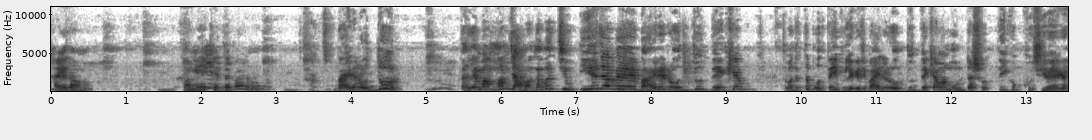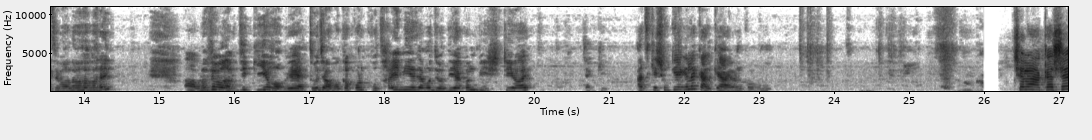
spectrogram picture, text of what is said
খাইয়ে দাও না। হুম, তো মেয়ে খেতে পারবে? বাইরে রোদ্দুর? তাহলে মাম্মাম জামা কাপড় চুকিয়ে যাবে। বাইরে রোদ্দুর দেখে তোমাদের তো বলতেই ভুলে গেছি বাইরে রোদ্দুর দেখে আমার মনটা সত্যিই খুব খুশি হয়ে গেছে বলো ভাই। আমরা তো ভাবছি কি হবে? এত জামা কাপড় কোথায় নিয়ে যাব? যদি এখন বৃষ্টি হয় যাকে আজকে শুকিয়ে গেলে কালকে আয়রন করব। চলো আকাশে।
